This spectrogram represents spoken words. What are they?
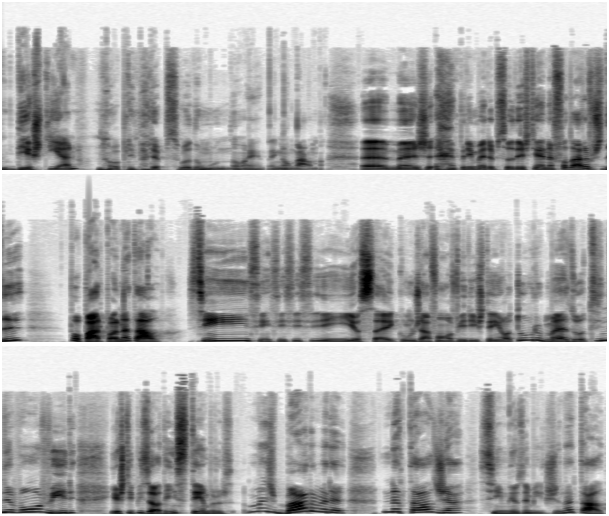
deste ano, não a primeira pessoa do mundo, não é? Tenham calma. Uh, mas a primeira pessoa deste ano a falar-vos de poupar para o Natal. Sim, sim, sim, sim, sim. Eu sei que uns já vão ouvir isto em outubro, mas outros ainda vão ouvir este episódio em setembro. Mas Bárbara, Natal já. Sim, meus amigos, Natal.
